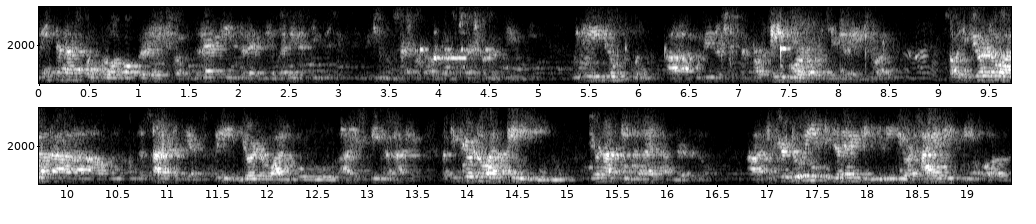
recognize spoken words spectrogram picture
maintenance control operation, directly, indirectly, you receive this exhibition of sexual organs, sexual activity, with the aid of uh, leadership for favor of consideration. So if you're the one uh, on, on the side that gets paid, you're the one who uh, is penalized. But if you're the one paying, you're not penalized under the law. Uh, if you're doing it indirectly, meaning you're hiring people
